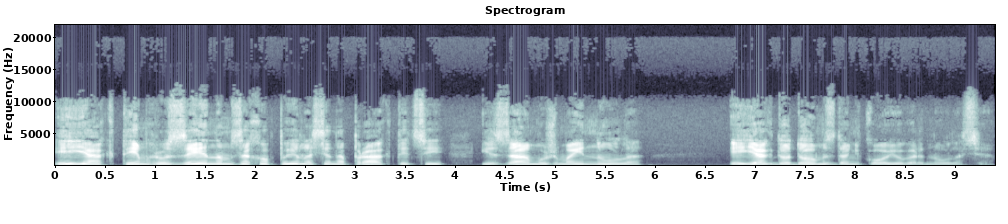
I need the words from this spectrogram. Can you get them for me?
і як тим грузином захопилася на практиці і замуж майнула, і як додому з донькою вернулася.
